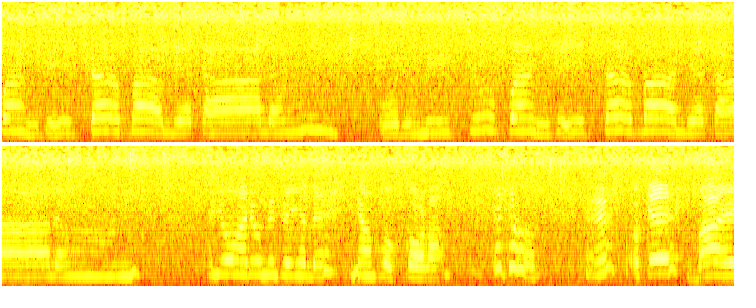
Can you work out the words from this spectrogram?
പങ്കിട്ട ബാല്യകാലം. ഒരുമിച്ചു പങ്കിട്ട ബാല്യകാലം. അയ്യോ ആരും ഒന്നും ചെയ്യല്ലേ? ഞാൻ പൊക്കോളാം. കേട്ടോ? Okay bye.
